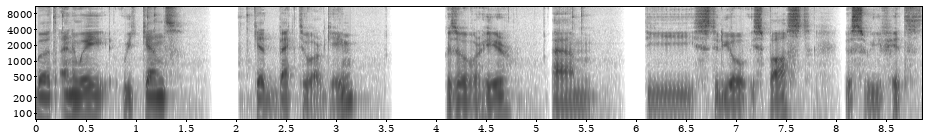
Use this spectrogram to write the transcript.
but anyway, we can't get back to our game. Because over here, um, the studio is paused because we've hit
